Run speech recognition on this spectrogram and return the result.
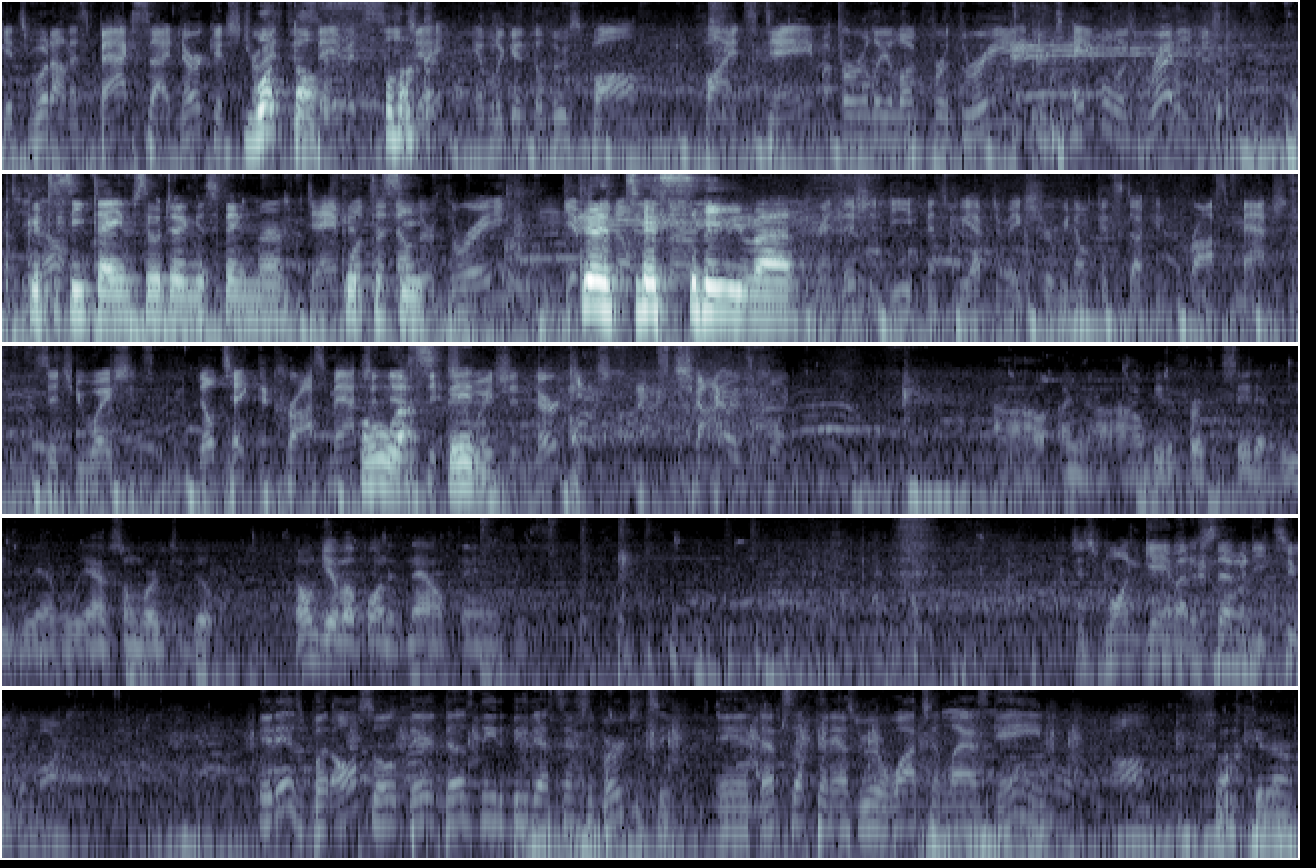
Gets Wood on his backside. Nurkic tries what to the save fuck? it. CJ able to get the loose ball. Finds Dame. Early look for three. And your table is ready, Mr. Good to see Dame still doing his thing, man. Dame Good to see. Three. Good to see, man. Transition defense. We have to make sure we don't get stuck in cross match situations. They'll take the cross match oh, in that this spin. situation. Nurkic. That's child's play. I'll, you know, I'll be the first to say that we, we have we have some work to do. Don't give up on us now, fans. Just one game out of 72, Lamar. It is, but also there does need to be that sense of urgency. And that's something as we were watching last game. Fucking hell.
